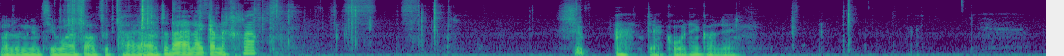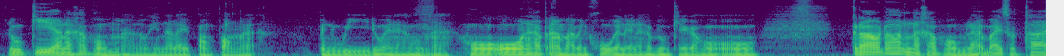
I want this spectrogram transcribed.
มาลุ้นกันสิว่าซองสุดท้ายเราจะได้อะไรกันนะครับชึบอะแจกโค้ดให้ก่อนเลยลูเกียนะครับผมเราเห็นอะไรป่องๆแล้ว เป็น V ด้วยนะครับผมอะโฮโอนะครับอะมาเป็นคู่กันเลยนะครับลูเกียกับโฮโอกราวดอนนะครับผมและใบสุดท้าย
